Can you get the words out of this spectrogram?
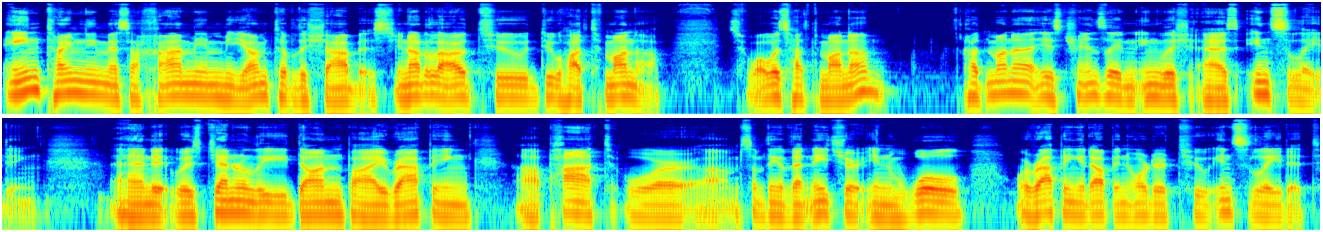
Mesachamim miyom tov. You're not allowed to do hatmana. So, what was hatmana? Hatmana is translated in English as insulating, and it was generally done by wrapping a pot or um, something of that nature in wool or wrapping it up in order to insulate it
